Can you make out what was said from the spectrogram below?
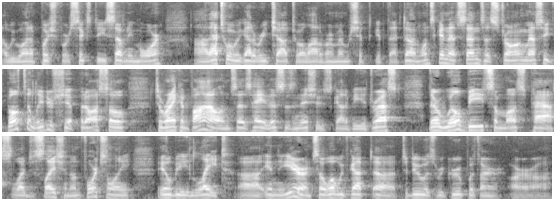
Uh, we want to push for 60, 70 more. Uh, that's where we've got to reach out to a lot of our membership to get that done. Once again, that sends a strong message both to leadership but also to rank and file and says, hey, this is an issue that's got to be addressed. There will be some must pass legislation. Unfortunately, it'll be late uh, in the year. And so, what we've got uh, to do is regroup with our, our uh,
